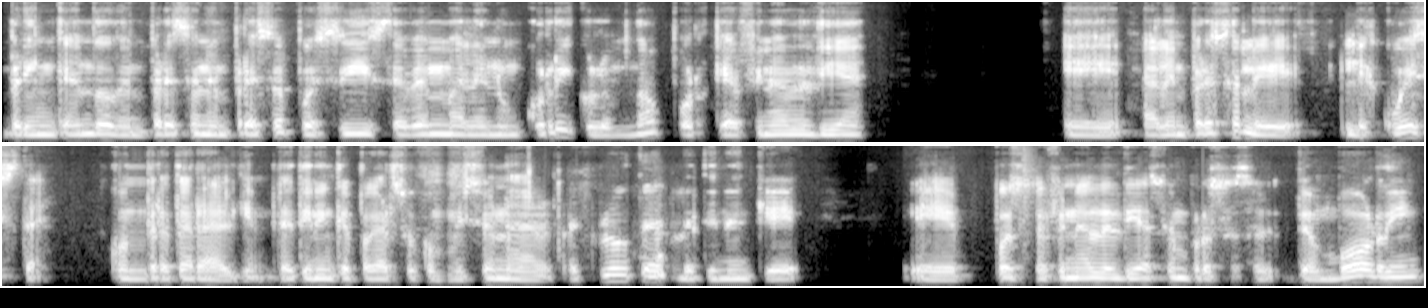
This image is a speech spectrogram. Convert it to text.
brincando de empresa en empresa, pues sí se ve mal en un currículum, ¿no? Porque al final del día eh, a la empresa le, le cuesta contratar a alguien, le tienen que pagar su comisión al recruiter, le tienen que, eh, pues al final del día hacer un proceso de onboarding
